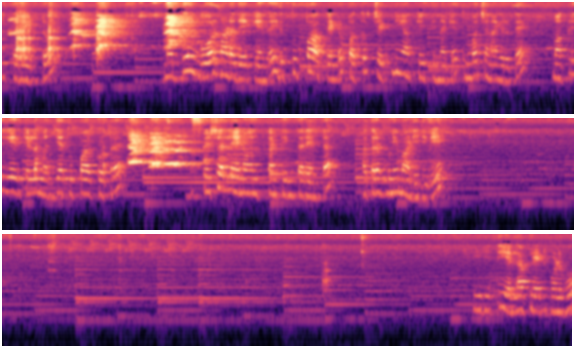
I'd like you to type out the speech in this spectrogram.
ಈ ಥರ ಇಟ್ಟು ಮಧ್ಯೆ ಹಿಂಗೆ ಹೋಲ್ ಮಾಡೋದು ಏಕೆ ಅಂದರೆ ಇದಕ್ಕೆ ತುಪ್ಪ ಹಾಕ್ಕೊಂಡು ಪಕ್ಕಕ್ಕೆ ಚಟ್ನಿ ಹಾಕ್ಕೊಂಡು ತಿನ್ನೋಕ್ಕೆ ತುಂಬ ಚೆನ್ನಾಗಿರುತ್ತೆ. ಮಕ್ಕಳಿಗೆ ಇದಕ್ಕೆಲ್ಲ ಮಧ್ಯ ತುಪ್ಪ ಹಾಕ್ಕೊಟ್ರೆ ಸ್ಪೆಷಲ್ ಏನೋ ಅಂದ್ಕೊಂಡು ತಿಂತಾರೆ ಅಂತ ಆ ಥರ ಗುಣಿ ಮಾಡಿದ್ದೀವಿ ಈ ರೀತಿ ಎಲ್ಲ ಪ್ಲೇಟ್ಗಳಿಗೂ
